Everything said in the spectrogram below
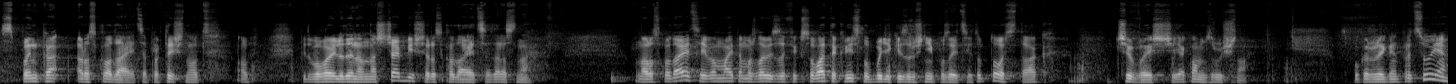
Спинка розкладається. Практично от, от під вагою людини вона ще більше розкладається. Зараз на, вона розкладається, і ви маєте можливість зафіксувати крісло в будь-якій зручній позиції. Тобто ось так. Чи вище, як вам зручно. Покажу, як він працює.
